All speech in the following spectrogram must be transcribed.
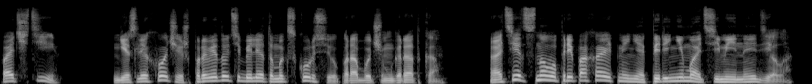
Почти. Если хочешь, проведу тебе летом экскурсию по рабочим городкам. Отец снова припахает меня перенимать семейное дело.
